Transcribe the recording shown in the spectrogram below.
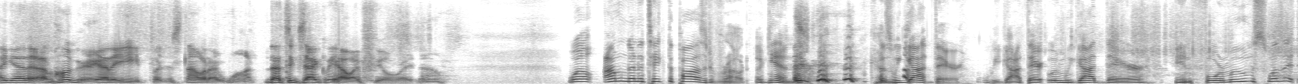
I gotta I'm hungry, I gotta eat, but it's not what I want. That's exactly how I feel right now. Well, I'm gonna take the positive route again because we got there. We got there when we got there in four moves. Was it?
